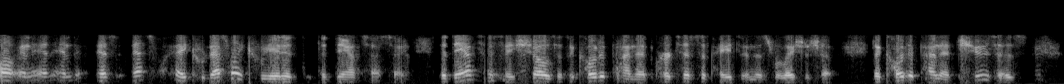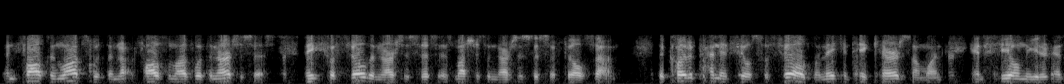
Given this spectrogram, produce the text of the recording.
Well, and and, and as, that's why I that's why I created the dance essay. The dance essay shows that the codependent participates in this relationship. The codependent chooses and falls in love with the falls in love with the narcissist. They fulfill the narcissist as much as the narcissist fulfills them. The codependent feels fulfilled when they can take care of someone and feel needed and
